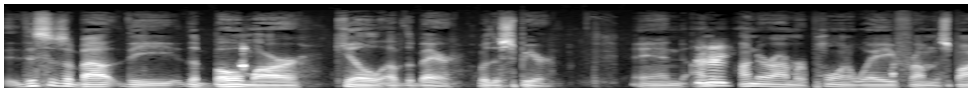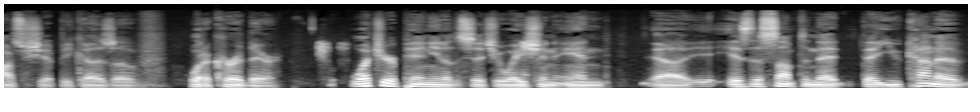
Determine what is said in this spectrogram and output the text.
This is about the, the Bowmar kill of the bear with a spear. And mm-hmm. under, Under Armour pulling away from the sponsorship because of what occurred there. What's your opinion of the situation, and uh, is this something that, that you kind of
